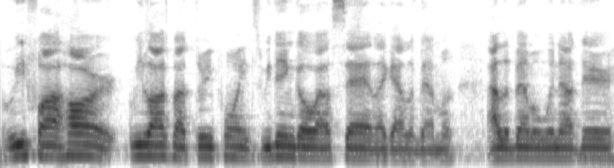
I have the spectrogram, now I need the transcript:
We fought hard. We lost by three points. We didn't go out sad like Alabama. Alabama went out there.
